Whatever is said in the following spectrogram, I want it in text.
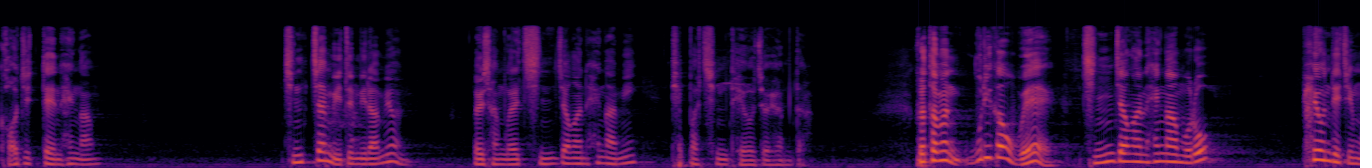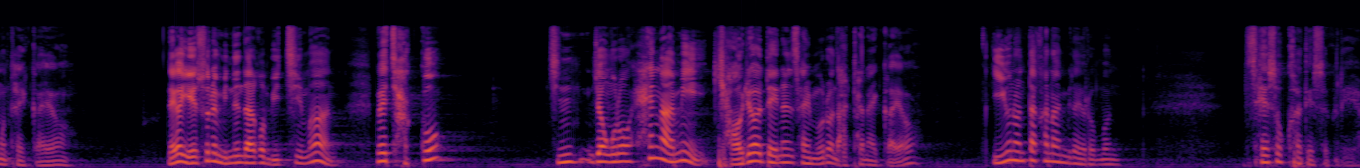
거짓된 행함. 진짜 믿음이라면 너희 삶과의 진정한 행함이 뒷받침되어져야 합니다. 그렇다면 우리가 왜 진정한 행함으로 표현되지 못할까요? 내가 예수를 믿는다고 믿지만 왜 자꾸 진정으로 행함이 결여되는 삶으로 나타날까요? 이유는 딱 하나입니다, 여러분. 세속화돼서 그래요.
